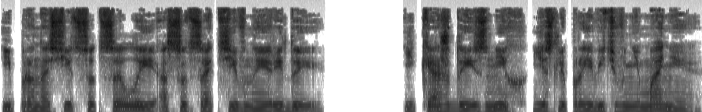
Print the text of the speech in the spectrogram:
и проноситься целые ассоциативные ряды. И каждый из них, если проявить внимание,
